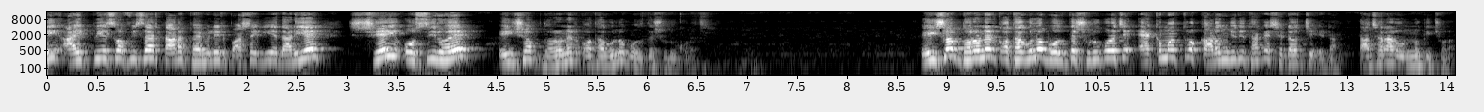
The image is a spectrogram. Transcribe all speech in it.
এই আইপিএস অফিসার তার ফ্যামিলির পাশে গিয়ে দাঁড়িয়ে সেই ওসির হয়ে এইসব ধরনের কথাগুলো বলতে শুরু করেছে। এইসব ধরনের কথাগুলো বলতে শুরু করেছে একমাত্র কারণ যদি থাকে, সেটা হচ্ছে এটা। তাছাড়া আর অন্য কিছু না।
